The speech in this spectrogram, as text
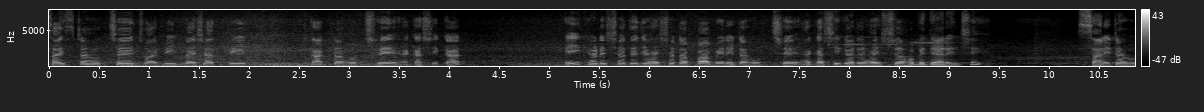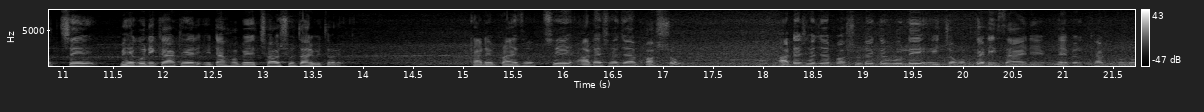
সাইজটা হচ্ছে ছয় ফিট বাই সাত ফিট কাঠটা হচ্ছে একাশি কাঠ এই কাঠের সাথে যে হাইসাটা পাবেন, এটা হচ্ছে একাশি কাঠের হাইসা, হবে দেড় ইঞ্চি। সানিটা হচ্ছে মেহগুনি কাঠের, এটা হবে ছয় সুতার ভিতরে। কাঠের প্রাইস হচ্ছে আঠাশ হাজার পাঁচশো। আঠাশ হাজার পাঁচশো টাকা হলে এই চমৎকার ডিজাইনের লেভেল খাটগুলো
